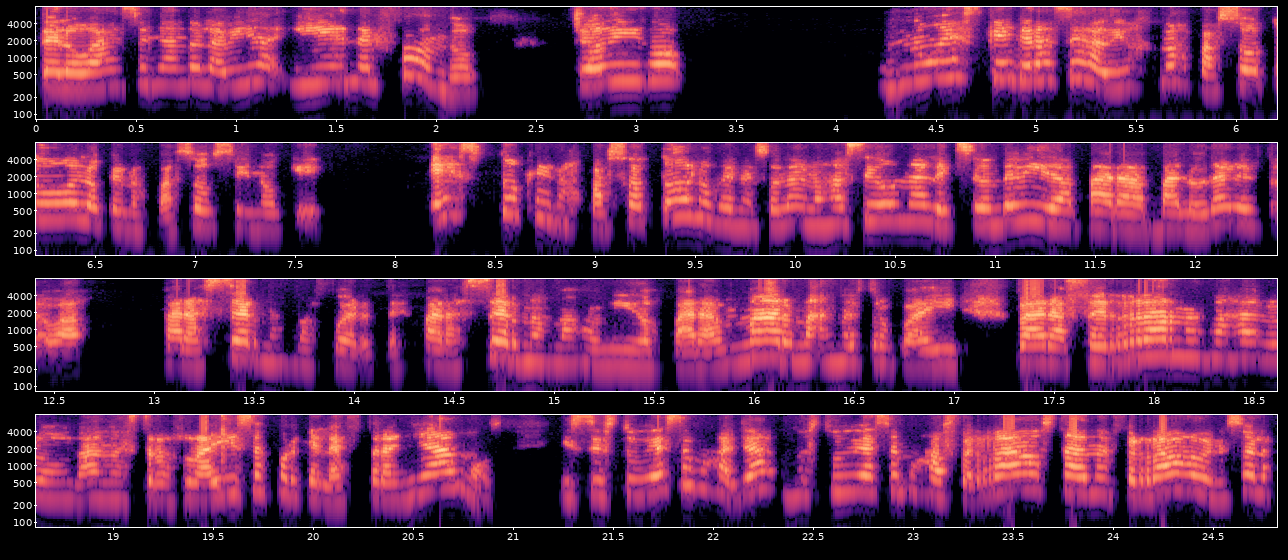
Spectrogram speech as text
te lo vas enseñando la vida y en el fondo yo digo, no es que gracias a Dios nos pasó todo lo que nos pasó, sino que esto que nos pasó a todos los venezolanos ha sido una lección de vida para valorar el trabajo, para hacernos más fuertes, para hacernos más unidos, para amar más nuestro país, para aferrarnos más a, nuestras raíces porque la extrañamos. Y si estuviésemos allá, no estuviésemos aferrados, tan aferrados a Venezuela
